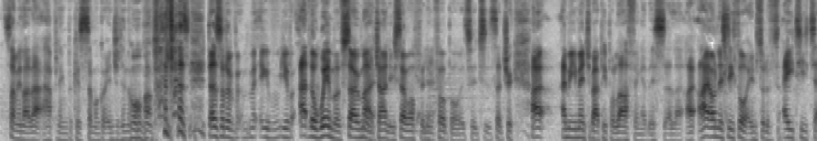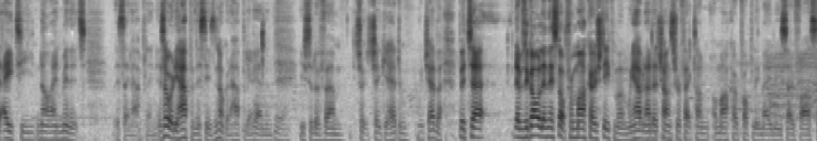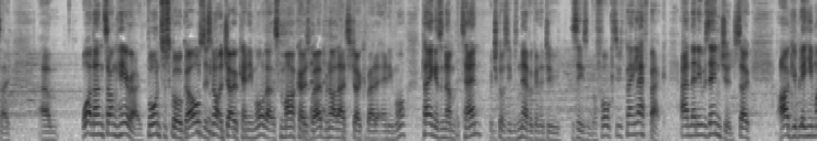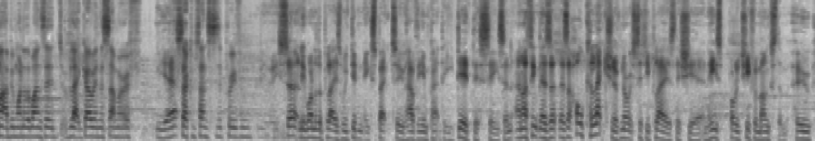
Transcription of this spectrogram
something like that happening because someone got injured in the warm up does, does sort of you're at the whim of so much, aren't you? So often in Yeah. football, it's it's, it's so true. Uh, I mean, you mentioned about people laughing at this. Uh, I, I honestly thought in sort of 80 to 89 minutes. This ain't happening. It's already happened this season. It's not going to happen again. And Yeah. you sort of um, sort of shake your head and whichever. But uh, there was a goal in this stop from Marco Stiepermann. We haven't had a chance to reflect on, on Marco properly, maybe so far. So, um, what an unsung hero! Born to score goals. It's not a joke anymore. That's Marco's word. We're not allowed to joke about it anymore. Playing as a number ten, which of course he was never going to do the season before because he was playing left back, and then he was injured. So, arguably, he might have been one of the ones that have let go in the summer if Yeah. circumstances have proven. He's certainly one of the players we didn't expect to have the impact that he did this season. And I think there's a there's a whole collection of Norwich City players this year, and he's probably chief amongst them, who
